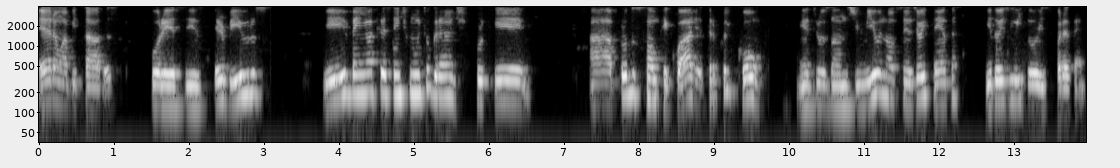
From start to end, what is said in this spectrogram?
eram habitadas por esses herbívoros e vem uma crescente muito grande, porque a produção pecuária triplicou entre os anos de 1980 e 2002, por exemplo.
